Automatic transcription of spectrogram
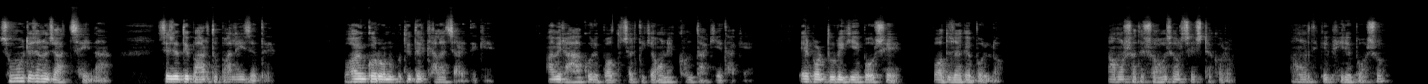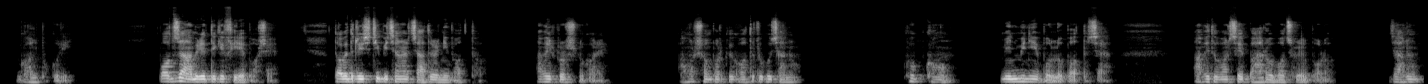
সময়টা যেন যাচ্ছেই না। সে যদি পারতো পালিয়ে যেতে। ভয়ঙ্কর অনুভূতিদের খেলা চারিদিকে। আমি হা করে পদজার দিকে অনেকক্ষণ তাকিয়ে থাকে। এরপর দূরে গিয়ে বসে পদজাকে বলল, আমার সাথে সহজ হওয়ার চেষ্টা করো। আমার দিকে ফিরে বসো, গল্প করি। পদজা আমিরের দিকে ফিরে বসে। তবে দৃষ্টি বিছানার চাদরে নিবদ্ধ। আমির প্রশ্ন করে, আমার সম্পর্কে কতটুকু জানো? খুব কম, মিনমিনিয়ে বলল পদ্মচা আমি তোমার চেয়ে বারো বছরের বড়। জানো,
